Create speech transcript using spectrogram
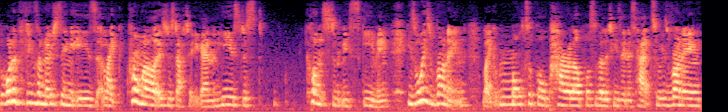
but one of the things I'm noticing is like Cromwell is just at it again, and he is just constantly scheming. He's always running like multiple parallel possibilities in his head. So he's running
